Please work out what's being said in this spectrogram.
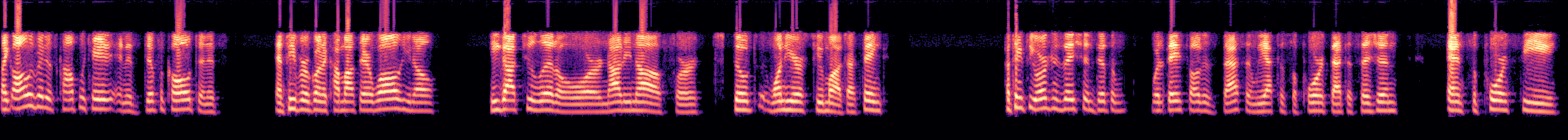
Like all of it is complicated and it's difficult, and it's and people are going to come out there. Well, you know, he got too little, or not enough, or still one year is too much. I think. I think the organization did the what they thought is best, and we have to support that decision and support the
